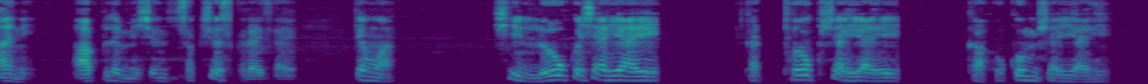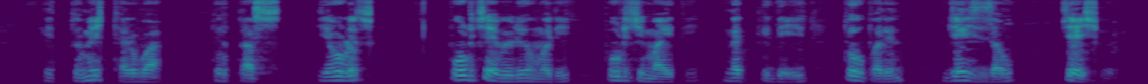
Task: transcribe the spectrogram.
आणि आपलं मिशन सक्सेस करायचं आहे. तेव्हा ही लोकशाही आहे का ठोकशाही आहे का हुकुमशाही आहे हे तुम्हीच ठरवा. तुर्तास एवढंच पुढच्या व्हिडिओमध्ये पुढची माहिती नक्की देईल. तोपर्यंत जय जिजाऊ जय शिवराय.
